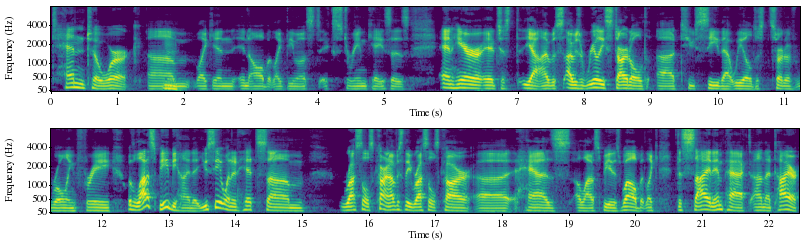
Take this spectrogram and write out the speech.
tend to work um like in in all but like the most extreme cases. And here it just yeah i was i was really startled uh to see that wheel just sort of rolling free with a lot of speed behind it. You see it when it hits um Russell's car, and obviously Russell's car uh, has a lot of speed as well, but like the side impact on that tire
